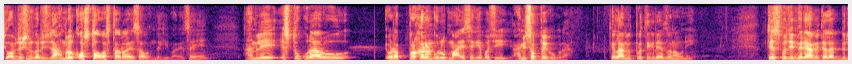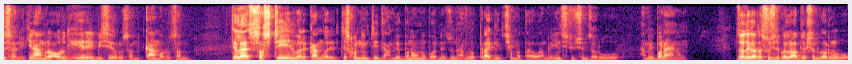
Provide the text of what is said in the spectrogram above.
त्यो अब्जेक्सन गरेपछि हाम्रो कस्तो अवस्था रहेछ भनेदेखि भने चाहिँ हामीले यस्तो कुराहरू एउटा प्रकरणको रूपमा आइसकेपछि हामी सबैको कुरा त्यसलाई हामी प्रतिक्रिया जनाउने। त्यसपछि फेरि हामी त्यसलाई बिर्सने किन हाम्रो अरू धेरै विषयहरू छन् कामहरू छन्। त्यसलाई सस्टेन भएर काम गरेर त्यसको निम्ति हामीले बनाउनु पर्ने जुन हाम्रो प्राज्ञिक क्षमता हो हाम्रो इन्स्टिट्युसन्सहरू हो हामी बनाएनौँ। जसले गर्दा सुशील कोइराला अब्जेक्सन गर्नुभयो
